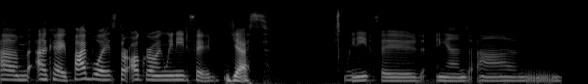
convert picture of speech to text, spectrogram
Um, okay, five boys. They're all growing. We need food. Yes. We need food, and um,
